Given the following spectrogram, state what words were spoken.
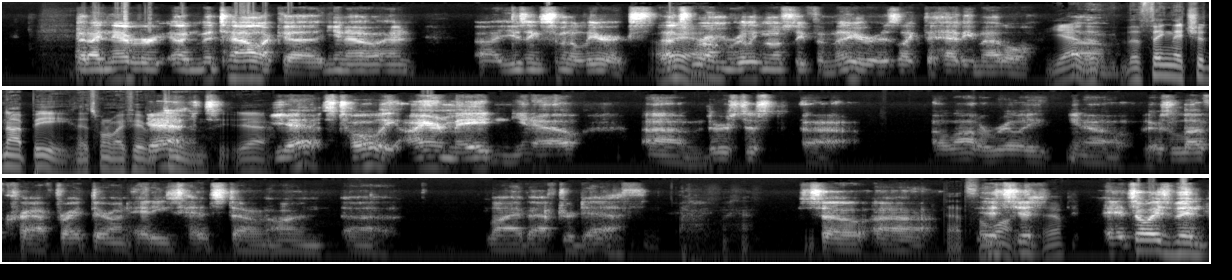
but I never, and Metallica, you know, and uh, using some of the lyrics. Oh, That's yeah. where I'm really mostly familiar is like the heavy metal. Yeah, the, um, the thing that should not be. That's one of my favorite Yes. tunes. Yeah. Yes, totally. Iron Maiden, you know, um, there's just uh, a lot of really, you know, there's Lovecraft right there on Eddie's headstone on uh, Live After Death. So uh, That's it's one. just, Yep. it's always been,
